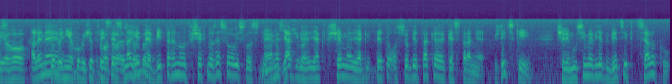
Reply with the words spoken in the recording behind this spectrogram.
jeho ale ne, působení jako vyšetřovatel Vy se snažíte STB. vytrhnout všechno ze souvislosti. Ne, jak, jak všem, jak této osobě, tak ke straně. Vždycky. Čili musíme vidět věci v celku.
